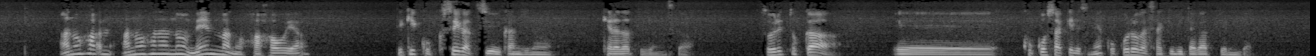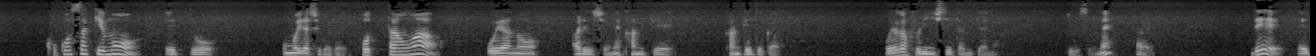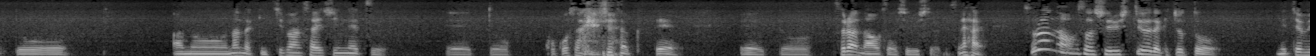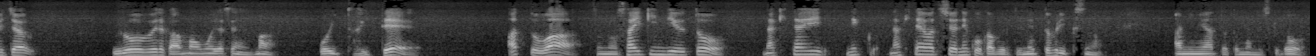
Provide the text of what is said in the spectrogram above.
あの花、あの花のメンマの母親って結構癖が強い感じのキャラだったじゃないですか。それとか、えー、ここ酒ですね。心が叫びたがってるんだ。ここ酒も、えっと、思い出してください。発端は、親の、あれでしたよね、関係。関係というか、親が不倫してたみたいなことですよね。はい。で、えっと、あのなんだっけ、一番最新のやつ、えっと、ここ酒じゃなくて、えっと、空の青さを記してるんですね。はい。空の青さを記してるだけちょっと、めちゃめちゃうろ覚えとからあんま思い出せない。まあ、置いといて、あとは、その最近で言うと、泣きたい猫、泣きたい私は猫をかぶるっていうネットフリックスのアニメあったと思うんですけど、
